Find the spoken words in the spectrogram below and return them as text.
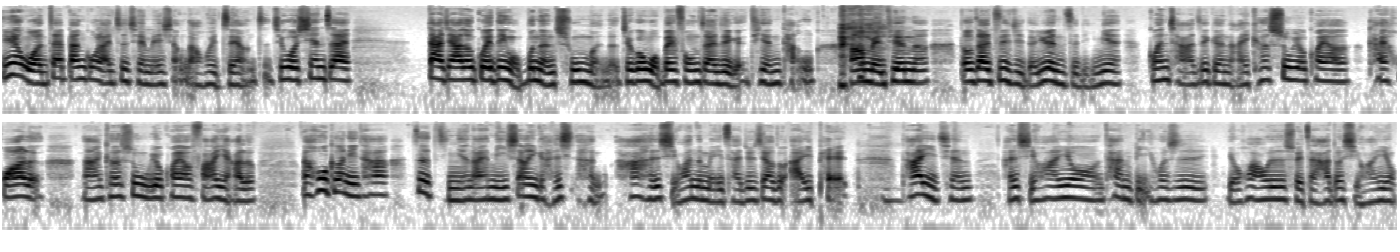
因为我在搬过来之前没想到会这样子。结果现在大家都规定我不能出门了，结果我被封在这个天堂，然后每天呢都在自己的院子里面观察这个哪一棵树又快要开花了，哪一棵树又快要发芽了。那霍克尼他这几年来迷上一个很很他很喜欢的美材，就叫做 iPad。他以前很喜欢用炭笔，或是油画，或是水彩，他都喜欢用。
